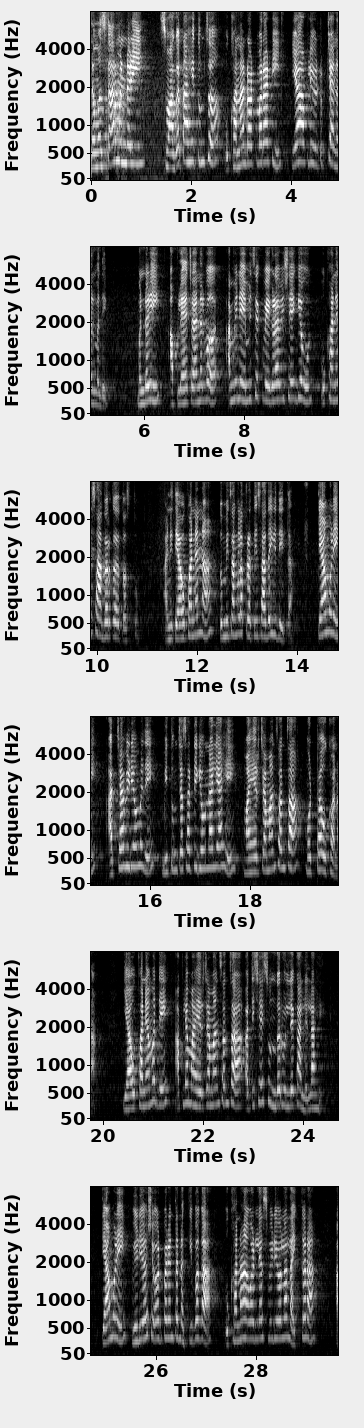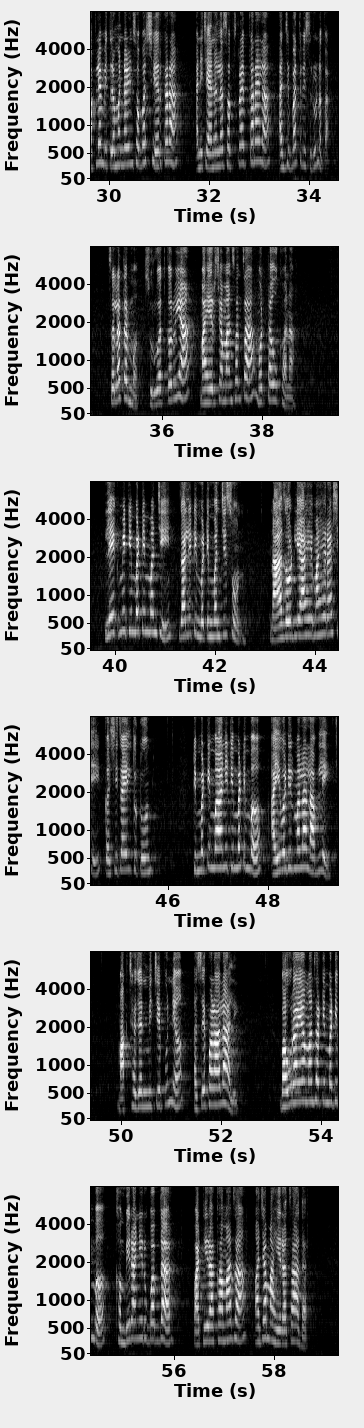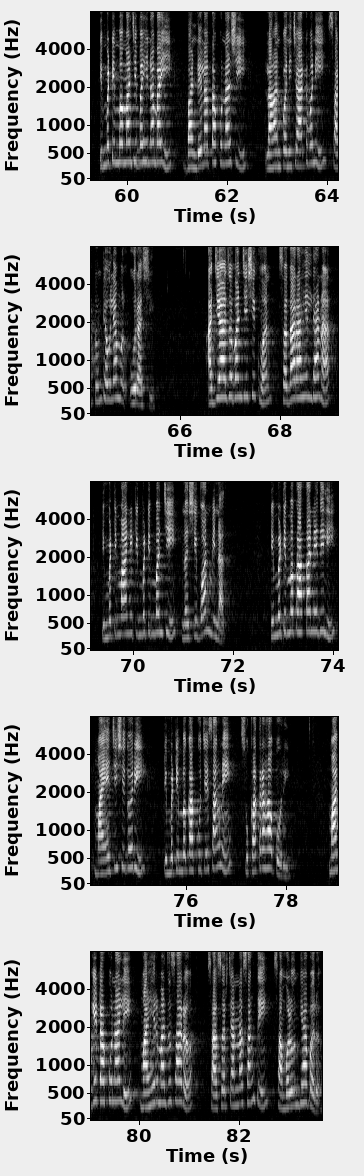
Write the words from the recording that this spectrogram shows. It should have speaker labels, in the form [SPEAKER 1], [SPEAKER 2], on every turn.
[SPEAKER 1] नमस्कार मंडळी. स्वागत आहे तुमचं उखाणा डॉट मराठी या आपल्या यूट्यूब चॅनलमध्ये. मंडळी आपल्या या चॅनलवर आम्ही नेहमीच एक वेगळा विषय घेऊन उखाणे सादर करत असतो. आणि त्या उखाण्यांना तुम्ही चांगला प्रतिसादही देता. त्यामुळे आजच्या व्हिडिओमध्ये मी तुमच्यासाठी घेऊन आली आहे माहेरच्या माणसांचा मोठा उखाणा. या उखाण्यामध्ये आपल्या माहेरच्या माणसांचा अतिशय सुंदर उल्लेख आलेला आहे. त्यामुळे व्हिडिओ शेवटपर्यंत नक्की बघा. उखाणा आवडल्यास व्हिडिओला लाईक करा. आपल्या मित्रमंडळींसोबत शेअर करा आणि चॅनलला सबस्क्राईब करायला अजिबात विसरू नका. चला तर मग सुरुवात करूया माहेरच्या माणसांचा मोठा उखाणा. लेक मी टिंबटिंबांची झाली टिंबटिंबांची सून. ना जोडली आहे माहेराशी कशी जाईल तुटून? टिंबटिंब आणि टिंबटिंब आई वडील मला लाभले. मागच्या जन्मीचे पुण्य असे फळाला आले. भाऊराया माझा टिंबटिंब खंबीर आणि रुबाबदार. पाठीराखा माझा माझ्या माहेराचा आधार. टिंबटिंब माझी बहिणाबाई भांडेल आता कुणाशी? लहानपणीच्या आठवणी साठून ठेवल्या उराशी. आजी आजोबांची शिकवण सदा राहील ध्यानात टिंबटिंब आणि टिंबटिंबांची नशीबवान मिनात टिंबटिंब काकाने दिली मायेची शिदोरी टिंबटिंब काकूचे सांगणे सुखात राहा पोरी. मागे टाकून आले माहेर माझं सारं सासरच्यांना सांगते सांभाळून घ्या बरं.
